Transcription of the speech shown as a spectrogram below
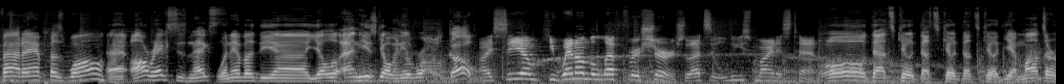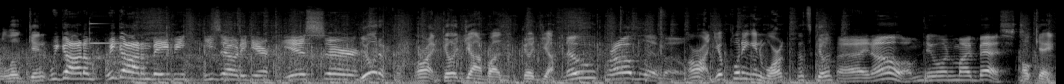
fat amp as well. Uh, RX is next. Whenever the uh, yellow, and he's going. He'll go. I see him. He went on the left for sure, so that's at least minus 10. Oh, that's good. That's good. That's good. Yeah, mods are looking. We got him. We got him, baby. He's out of here. Yes, sir. Beautiful. All right, good job, brother. Good job. No problemo. All right, you're putting in work. That's good. I know. I'm doing my best. Okay,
